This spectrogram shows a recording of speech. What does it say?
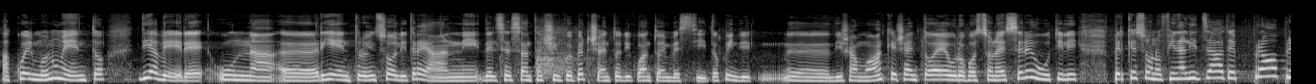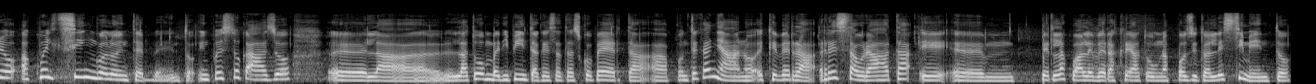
a quel monumento, di avere un eh, rientro in soli tre anni del 65% di quanto ha investito. Quindi eh, diciamo anche 100 euro possono essere utili perché sono finalizzate proprio a quel singolo intervento. In questo caso eh, la, la tomba dipinta che è stata scoperta a Ponte Cagnano e che verrà restaurata e ehm, per la quale verrà creato un apposito allestimento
